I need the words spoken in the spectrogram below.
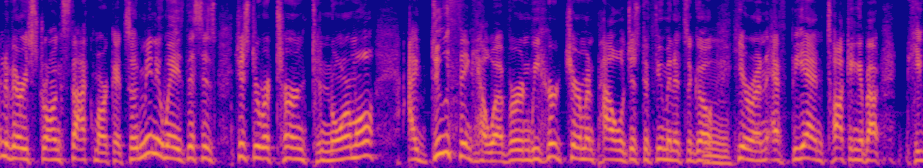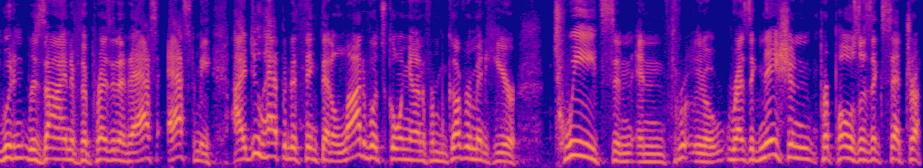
and a very strong stock market. So in many ways, this is just a return to normal. I do think, however, and we heard Chairman Powell just a few minutes ago here on FBN talking about he wouldn't resign if the president asked asked me. I do happen to think that a lot of what's going on from government here, tweets and and you know resignation proposals, etc.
